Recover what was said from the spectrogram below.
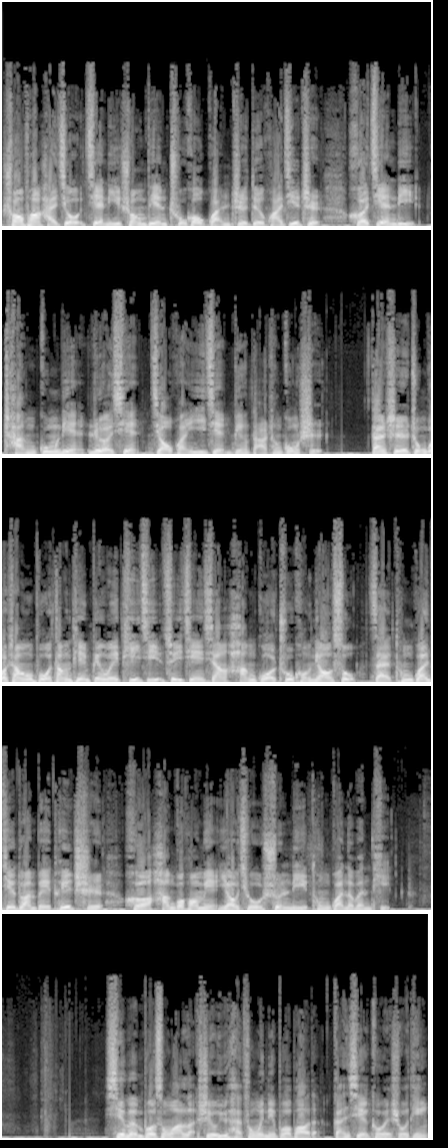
双方还就建立双边出口管制对话机制和建立产供链热线交换意见，并达成共识。但是，中国商务部当天并未提及最近向韩国出口尿素在通关阶段被推迟和韩国方面要求顺利通关的问题。新闻播送完了，是由于海峰为您播报的，感谢各位收听。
